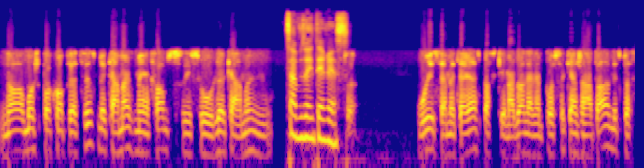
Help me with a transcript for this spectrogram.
Non, moi, je suis pas complotiste, mais quand même, je m'informe sur ces choses-là quand même. Ça vous intéresse? Ça. Oui, ça m'intéresse parce que ma blonde, elle n'aime pas ça quand j'en parle, mais c'est parce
